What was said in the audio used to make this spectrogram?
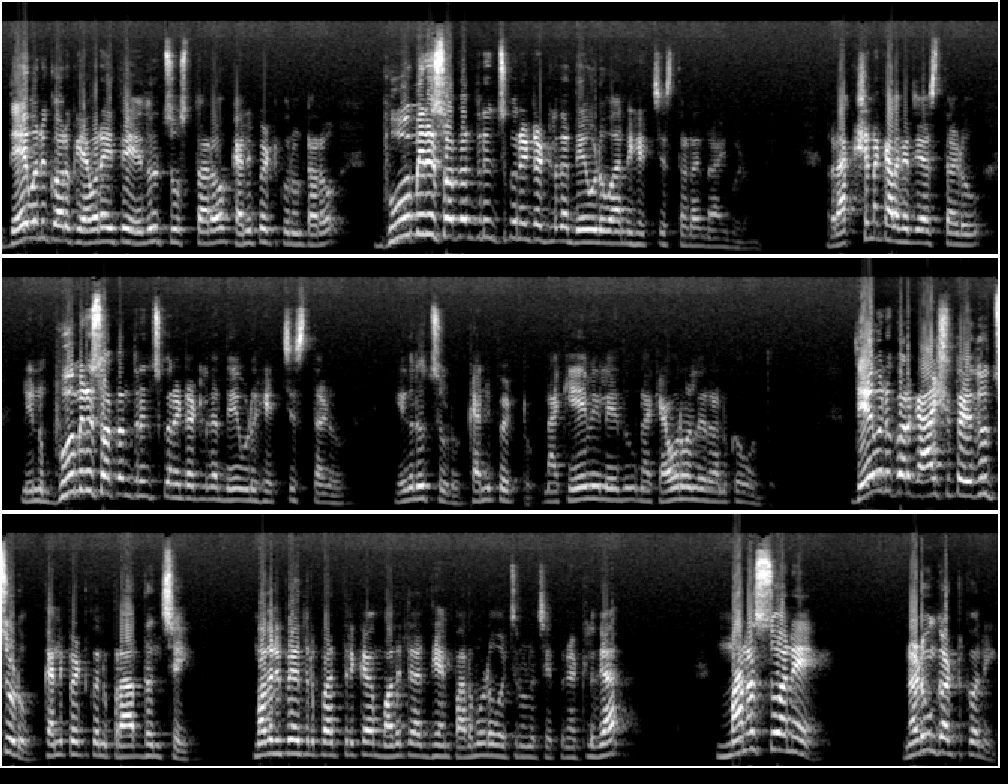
దేవుని కొరకు ఎవరైతే ఎదురు చూస్తారో కనిపెట్టుకుని ఉంటారో భూమిని స్వతంత్రించుకునేటట్లుగా దేవుడు వారిని హెచ్చిస్తాడని రాయబడి ఉంది. రక్షణ కలగజేస్తాడు. నేను భూమిని స్వతంత్రించుకునేటట్లుగా దేవుడు హెచ్చిస్తాడు. ఎదురు చూడు కనిపెట్టు. నాకేమీ లేదు నాకెవరూ లేరు అనుకోవద్దు. దేవుని కొరకు ఆశతో ఎదురు చూడు కనిపెట్టుకొని ప్రార్థన చేయి. మొదటి పేతురు పత్రిక మొదటి అధ్యాయం పదమూడవ వచనంలో చెప్పినట్లుగా మనస్సు అనే నడుము కట్టుకొని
